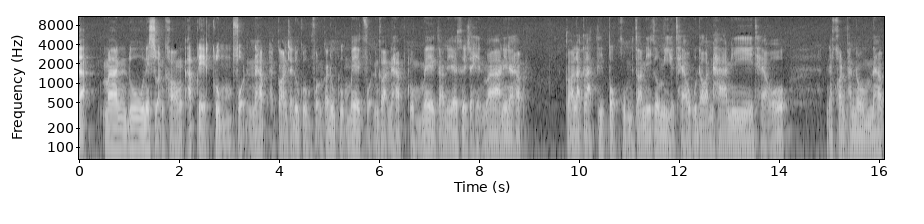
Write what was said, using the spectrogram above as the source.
จะ มาดูในส่วนของอัปเดตกลุ่มฝนนะครับ ก่อนจะดูกลุ่มฝนก็ดูกลุ่มเมฆฝนก่อนนะครับ กลุ่มเมฆตอนนี้ก็คือจะเห็นว่านี่นะครับ ก็หลักๆที่ปกคลุมตอนนี้ก็มีอยู่แถวอุดรธานี แถวนครพนมนะครับ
